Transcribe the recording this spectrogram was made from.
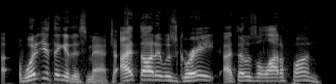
Uh, what did you think of this match? I thought it was great. I thought it was a lot of fun.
